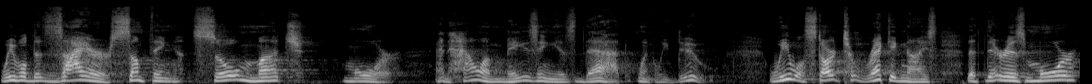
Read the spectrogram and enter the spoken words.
We will desire something so much more. And how amazing is that when we do? We will start to recognize that there is more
